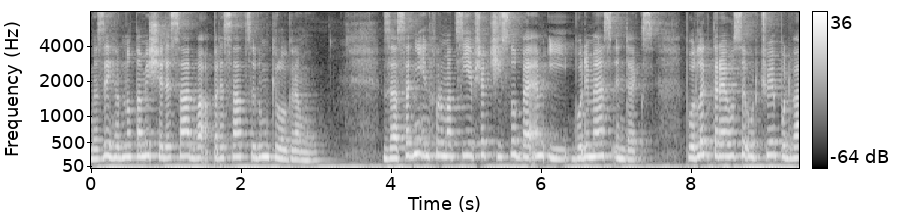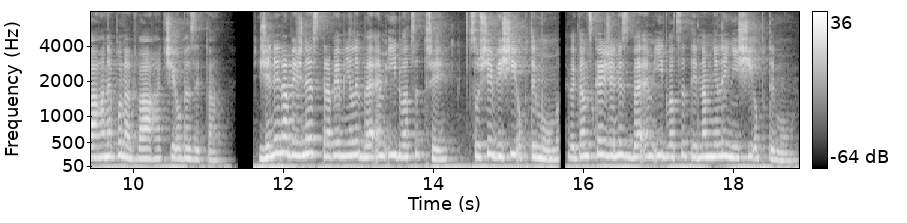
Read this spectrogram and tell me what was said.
mezi hodnotami 62 a 57 kg. Zásadní informací je však číslo BMI, Body Mass Index, podle kterého se určuje podváha nebo nadváha či obezita. Ženy na běžné stravě měly BMI 23, což je vyšší optimum. Veganské ženy s BMI 21 měly nižší optimum.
